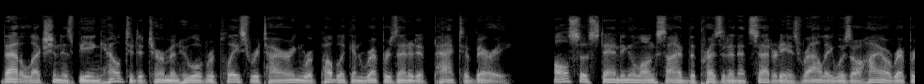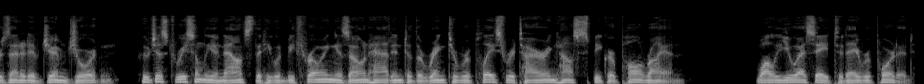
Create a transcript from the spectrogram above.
That election is being held to determine who will replace retiring Republican Representative Pat Tiberi. Also standing alongside the president at Saturday's rally was Ohio Representative Jim Jordan, who just recently announced that he would be throwing his own hat into the ring to replace retiring House Speaker Paul Ryan. While USA Today reported,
